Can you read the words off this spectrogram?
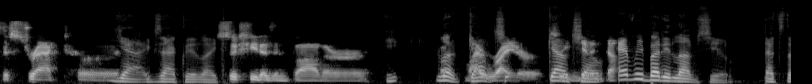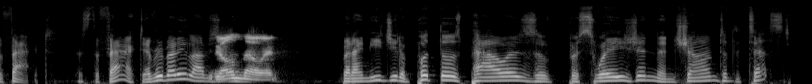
distract her yeah, exactly. Like, so she doesn't bother look, my Gaucho, writer. so we Gaucho, done. everybody loves you. That's the fact. That's the fact. Everybody loves we you. all know it. But I need you to put those powers of persuasion and charm to the test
